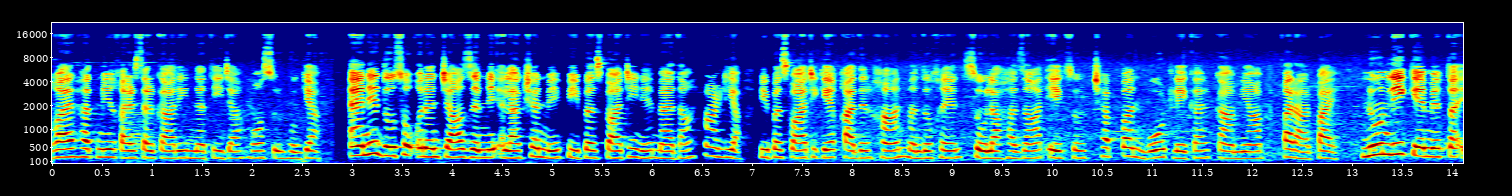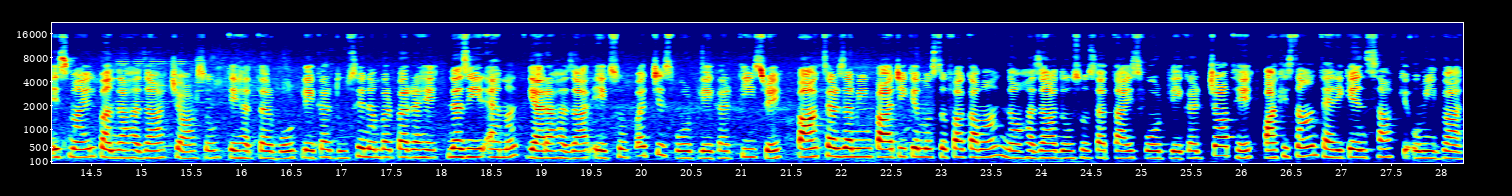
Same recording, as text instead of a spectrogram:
गैर हतमी गैर सरकारी नतीजा मौसू हो गया। एन ए दो सौ उनचास ज़मनी इलेक्शन में पीपल्स पार्टी ने मैदान मार लिया। पीपल्स पार्टी के कादिर खान, मंदोखेल, सोलह हज़ार एक सौ छप्पन वोट लेकर कामयाब करार पाए। नून लीग के मिफ्ता इस्माइल पंद्रह हज़ार चार सौ तिहत्तर वोट लेकर दूसरे नंबर पर रहे। नजीर अहमद ग्यारह हज़ार एक सौ पच्चीस वोट लेकर तीसरे। पाक सरजमीन पार्टी के मुस्तफ़ा कमाल नौ हज़ार दो सौ सत्ताईस वोट लेकर चौथे। पाकिस्तान तहरीक इंसाफ के उम्मीदवार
